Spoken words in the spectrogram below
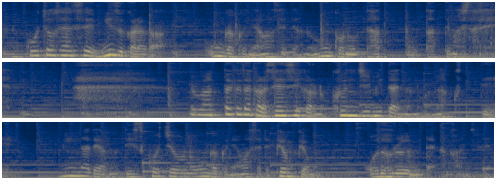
あの校長先生自らが音楽に合わせてあのうんこの歌を歌ってましたね。全くだから先生からの訓示みたいなのがなくて。みんなであのディスコ調の音楽に合わせてぴょんぴょん踊るみたいな感じで。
